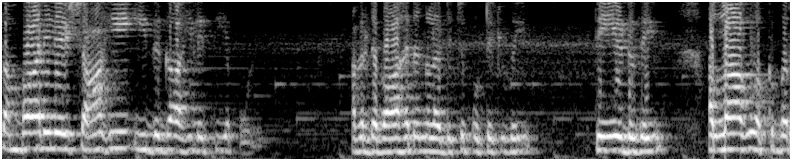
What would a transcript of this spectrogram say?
സംബാലിലെ ഷാഹി ഈദ്ഗാഹിലെത്തിയപ്പോൾ അവരുടെ വാഹനങ്ങൾ അടിച്ചു പൊട്ടിക്കുകയും തീയിടുകയും അള്ളാഹു അക്ബർ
